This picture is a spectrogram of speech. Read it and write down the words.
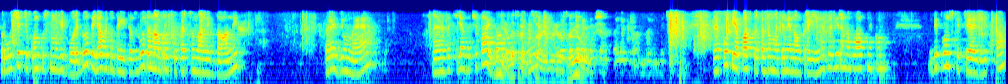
про участь у конкурсному відборі. До заяви додається згода на обробку персональних даних, резюме. Е, зач- Я зачитаю, так? Ні, не треба, Ні? далі ми Ви ознайомимося. подивитеся, як. Е, Копія паспорта громадянина України, завірена власником, диплом спеціаліста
